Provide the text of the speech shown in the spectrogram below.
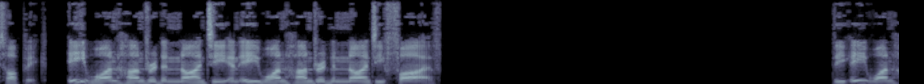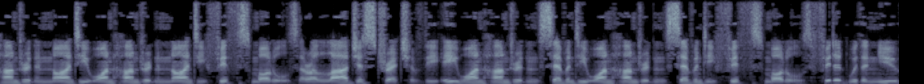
E190 and E195 The E190-195 models are a larger stretch of the E170-175 models fitted with a new,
